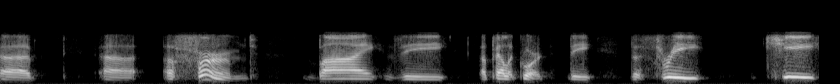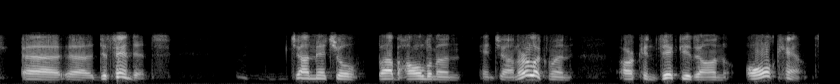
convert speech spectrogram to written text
uh, uh, affirmed by the appellate court, the the three key uh, uh defendants, John Mitchell, Bob Haldeman, and John Ehrlichman, are convicted on all counts:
